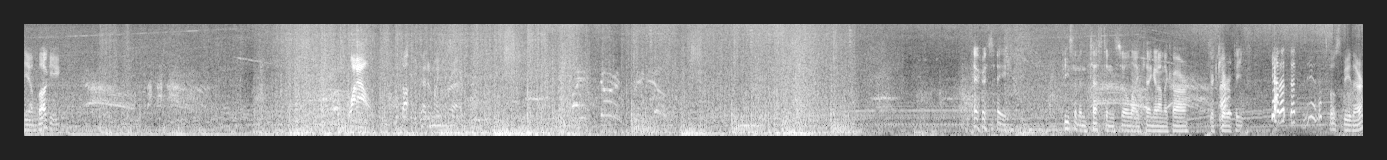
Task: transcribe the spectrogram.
the uh, buggy. Wow! Stop me dead in my tracks. There's a piece of intestine still like hanging on the car. Your carapace. Yeah, that, that's, yeah, that's supposed to be there.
